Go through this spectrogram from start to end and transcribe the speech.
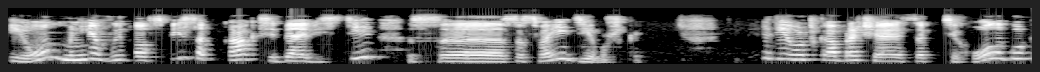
и он мне выдал список, как себя вести с, со своей девушкой девушка обращается к психологу,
